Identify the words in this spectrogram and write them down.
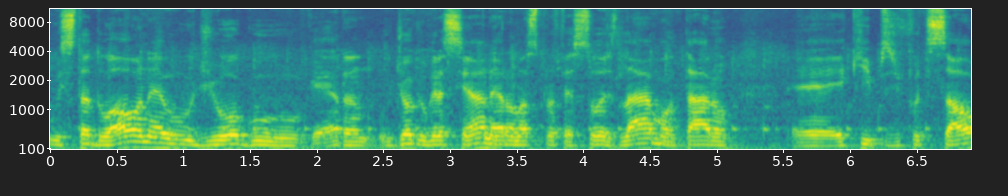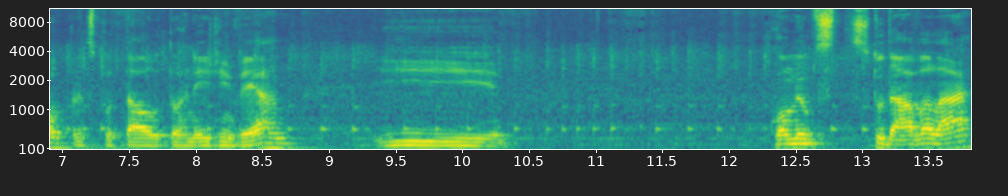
o estadual, né, o Diogo, era, o Diogo o Graciano eram nossos professores lá, montaram é, equipes de futsal para disputar o torneio de inverno. E como eu estudava lá,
